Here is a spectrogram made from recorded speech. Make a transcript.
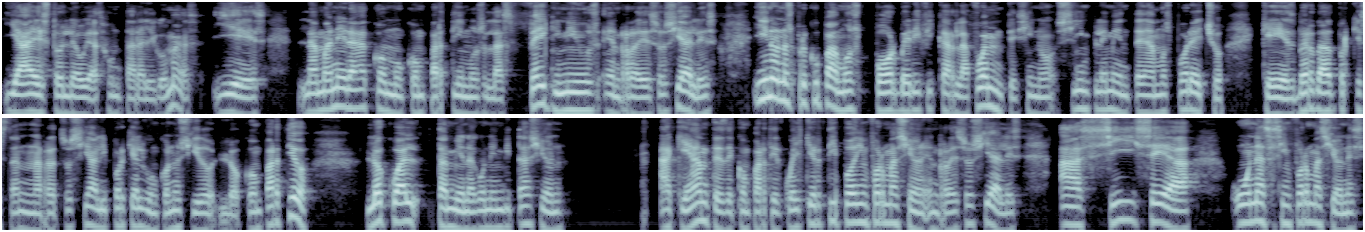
Y a esto le voy a adjuntar algo más, y es la manera como compartimos las fake news en redes sociales y no nos preocupamos por verificar la fuente, sino simplemente damos por hecho que es verdad porque está en una red social y porque algún conocido lo compartió. Lo cual también hago una invitación a que antes de compartir cualquier tipo de información en redes sociales, así sea una de esas informaciones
